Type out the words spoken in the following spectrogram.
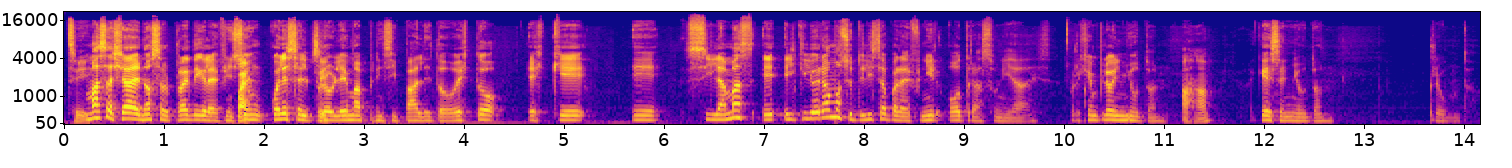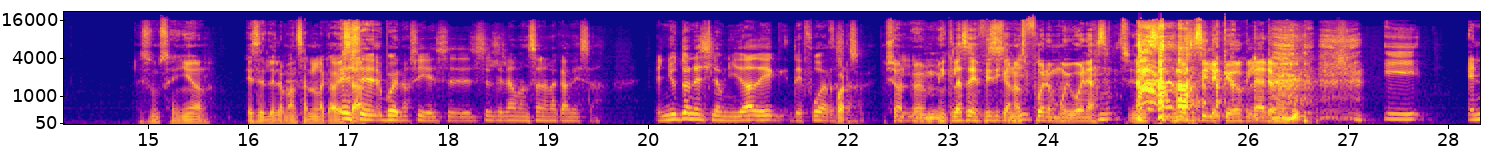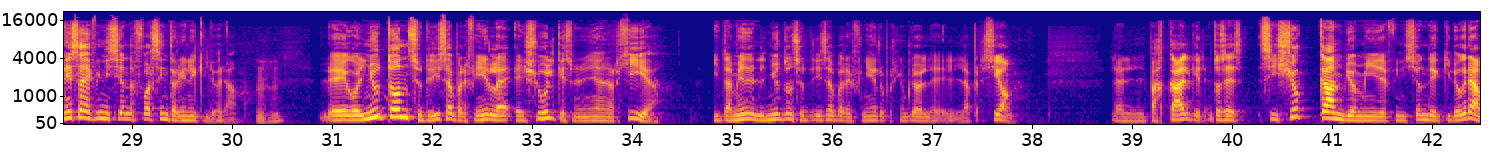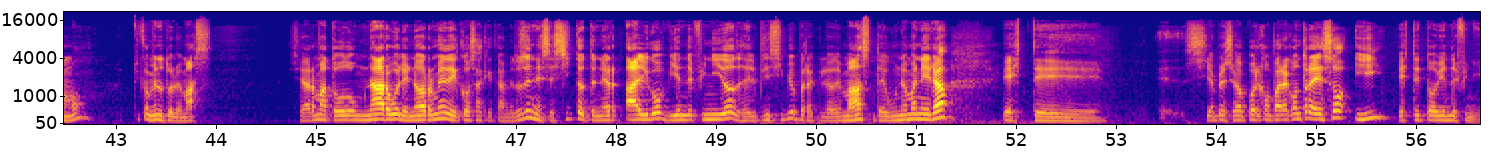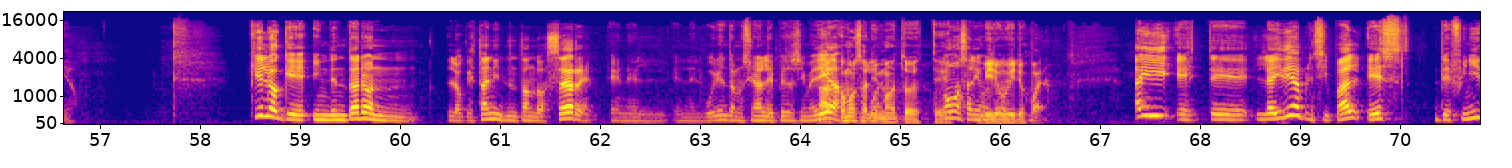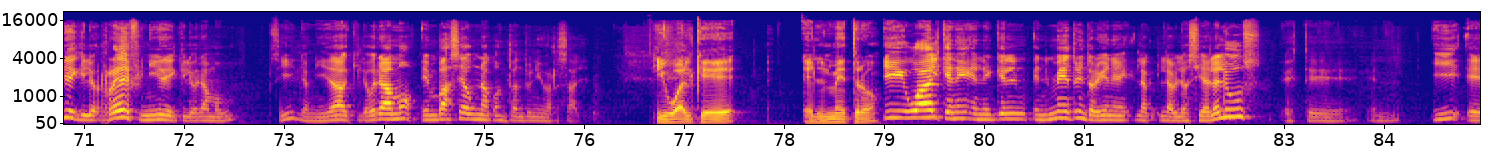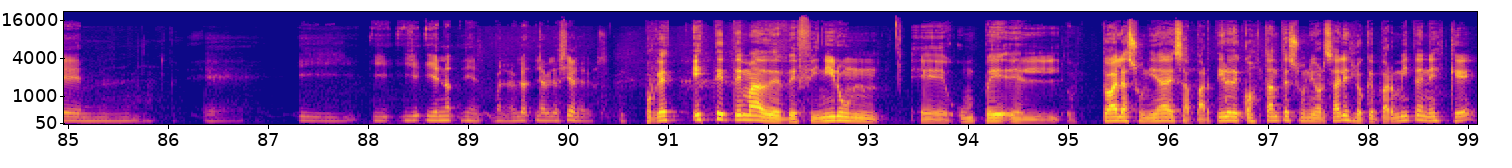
Sí. Más allá de no ser práctica la definición, Bueno, ¿cuál es el sí. problema principal de todo esto? Es que eh, si la más. eh, el kilogramo se utiliza para definir otras unidades. Por ejemplo, el newton. Ajá. ¿Qué es el newton? Pregunto. Es un señor. ¿Es el de la manzana en la cabeza? Ese- bueno, sí, es, es el de la manzana en la cabeza. El newton es la unidad de, de fuerza. Fuerza. Yo, Y- en mi clase de física sí. no fueron muy buenas. No, no sé si les quedó claro. Y en esa definición de fuerza interviene el kilogramo. Luego, el newton se utiliza para definir la- el joule, que es una unidad de energía. Y también el newton se utiliza para definir, por ejemplo, la, la presión. La- el pascal. Que, entonces, si yo cambio mi definición de kilogramo, estoy cambiando todo lo demás. Se arma todo un árbol enorme de cosas que cambian. Entonces necesito tener algo bien definido desde el principio para que lo demás, de alguna manera, este, eh, siempre se va a poder comparar contra eso y esté todo bien definido. ¿Qué es lo que intentaron, lo que están intentando hacer en el, en el Buró Internacional de Pesos y Medidas? Ah, ¿Cómo salimos Bueno, de todo este ¿Cómo salimos viru viru? Bueno, ahí este, la idea principal es definir el kilo- redefinir el kilogramo, ¿sí? la unidad kilogramo, en base a una constante universal. Igual que el metro. Igual que en el, en el que el- en el metro interviene la, la velocidad de la luz este, en- y, eh, eh, y, y- y- y en- y en- bueno, la, la velocidad de la luz. Porque este tema de definir un, eh, un P- el- todas las unidades a partir de constantes universales lo que permiten es que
